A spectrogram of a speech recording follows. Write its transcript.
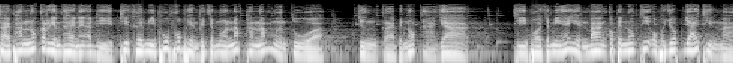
สายพันธุ์นกกระเรียนไทยในอดีตที่เคยมีผู้พบเห็นเป็นจำนวนนับพันนับหมื่นตัว จึงกลายเป็นนกหายาก ที่พอจะมีให้เห็นบ้างก็เป็นนกที่อพยพย้ายถิ่นมา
